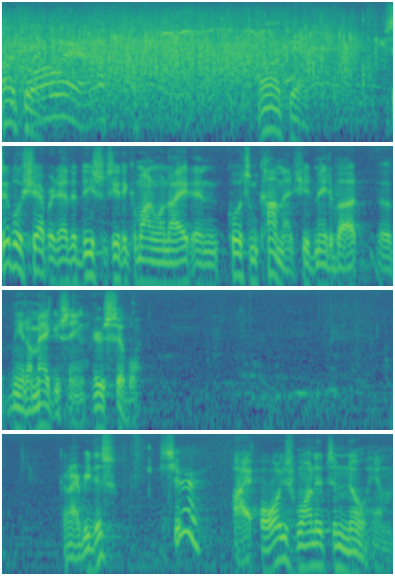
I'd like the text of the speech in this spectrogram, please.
Okay. Okay. Cybill Shepherd had the decency to come on one night and quote some comments she'd made about uh, me in a magazine. Here's Cybill. Can I read this? Sure. I always wanted to know him.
